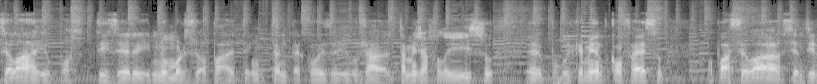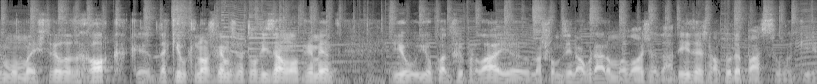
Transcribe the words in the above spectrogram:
sei lá, eu posso dizer em números, opá, tenho tanta coisa, eu já, também já falei isso eh, publicamente, confesso, opá, sei lá, sentir-me uma estrela de rock, que, daquilo que nós vemos na televisão, obviamente. Eu, eu quando fui para lá, eu, nós fomos inaugurar uma loja da Adidas, na altura passo aqui,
